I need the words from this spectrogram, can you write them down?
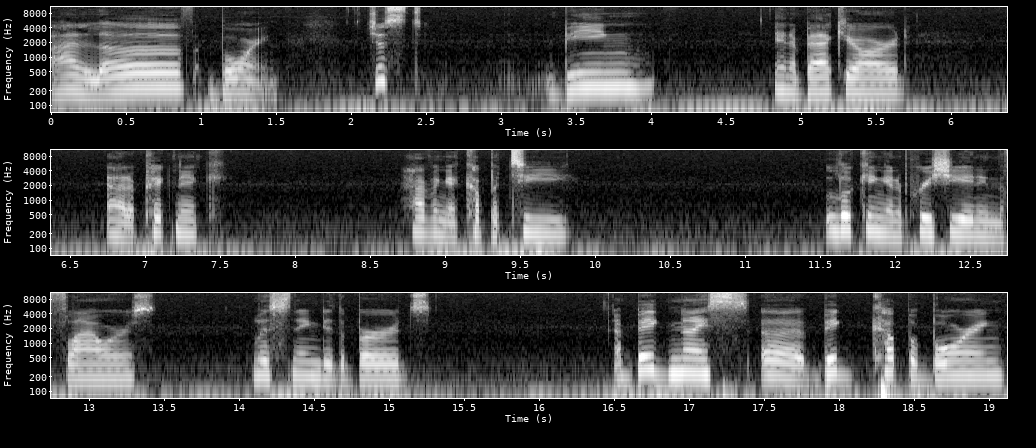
I love boring. Just being in a backyard at a picnic, having a cup of tea, looking and appreciating the flowers, listening to the birds. A big, nice, uh, big cup of boring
